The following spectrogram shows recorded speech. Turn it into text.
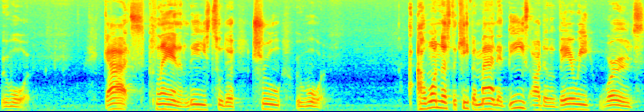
reward. God's plan leads to the true reward. I want us to keep in mind that these are the very words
